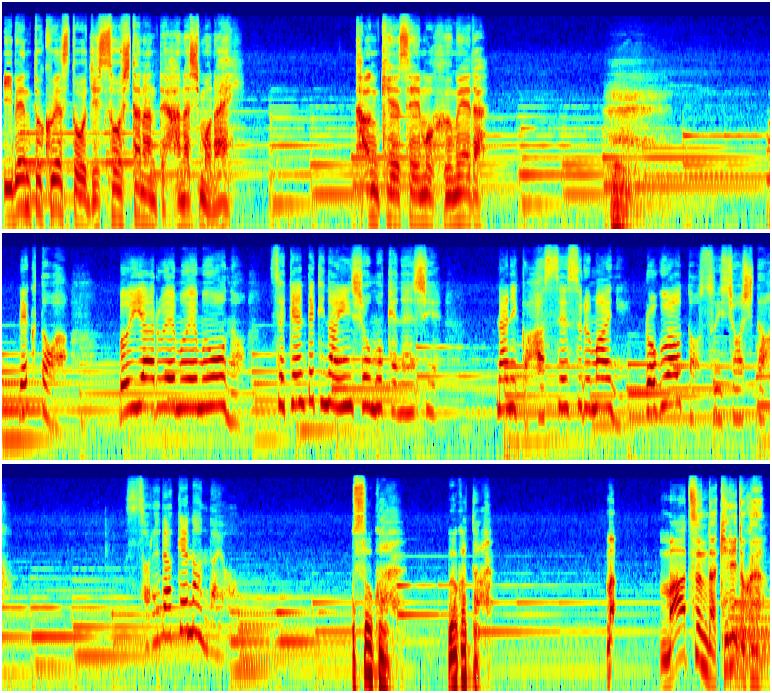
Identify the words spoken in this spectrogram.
イベントクエストを実装したなんて話もない。関係性も不明だ、レクトは VRMMO の世間的な印象も懸念し何か発生する前にログアウトを推奨した。それだけなんだよ。そうか。分かった。ま待つんだキリト君。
